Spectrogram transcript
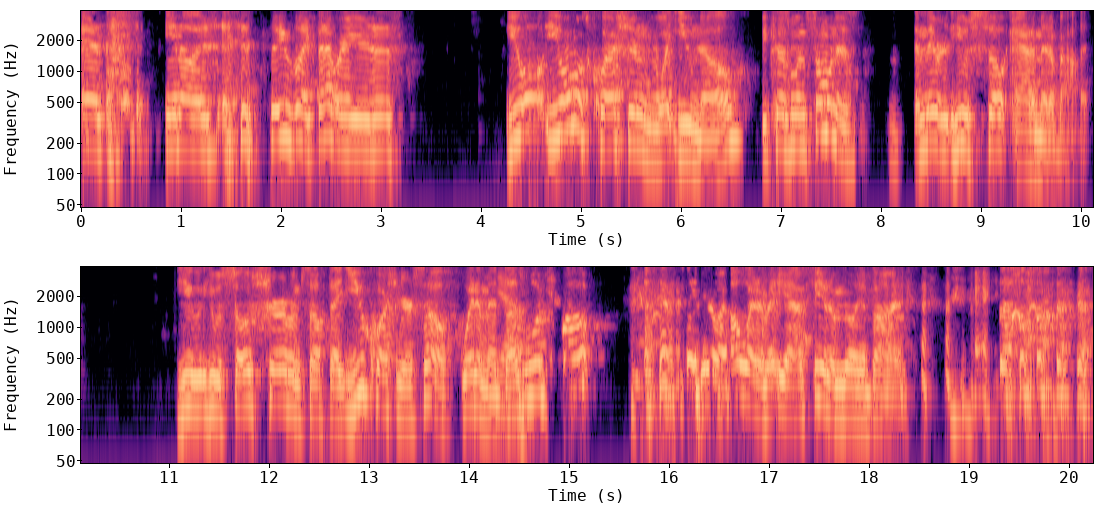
and you know, it's, it's things like that where you're just you you almost question what you know because when someone is and they were, he was so adamant about it. He he was so sure of himself that you question yourself. Wait a minute, yeah. does wood float? you're like, oh wait a minute, yeah, I've seen it a million times. so,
